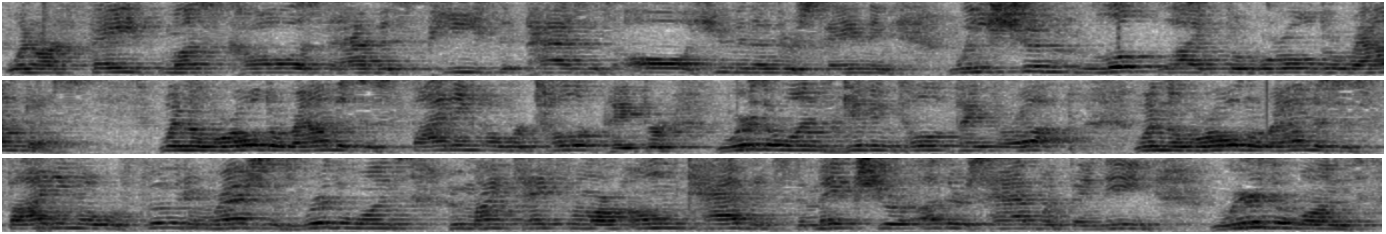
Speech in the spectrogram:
when our faith must call us to have this peace that passes all human understanding. We shouldn't look like the world around us. When the world around us is fighting over toilet paper, we're the ones giving toilet paper up. When the world around us is fighting over food and rations, we're the ones who might take from our own cabinets to make sure others have what they need. We're the ones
